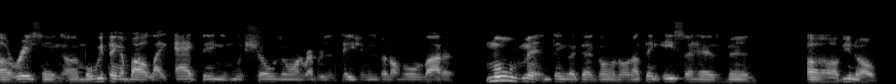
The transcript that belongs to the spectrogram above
uh, racing. Um, but we think about like acting and what shows are on representation. There's been a whole lot of movement and things like that going on. I think Issa has been, uh, you know,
